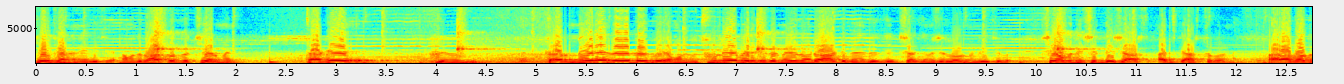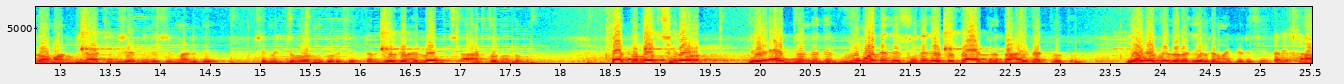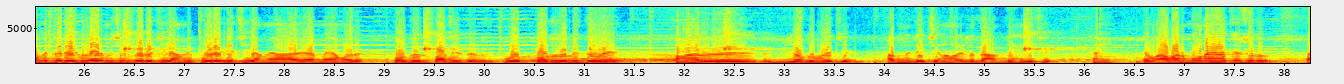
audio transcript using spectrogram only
জেলখানে নিয়ে গেছে। আমাদের ভারপ্রাপ্ত চেয়ারম্যান, তাকে তার মেরে এমন ঝুলিয়ে মেরে তার মেরে তোমার হাড্ডি ভেঙে চিকিৎসার জন্য সে লন্ডন গিয়েছিল। সে অবধি সে দেশে আজকে আসতে পারে না আরাফাত রহমান বিনা চিকিৎসায় বিদেশি মাটিতে সে মৃত্যুবরণ করেছে। কারণ জেলখানায় লোক ছাড়তো না তখন। এত লোক ছিল যে একজন যদি ঘুমাতে যে শুতে যেত তা একজন দাঁড়িয়ে থাকতে হতো। এই অবস্থায় তারা জেলখানায় কেটেছে। আমি তো রেগুলার মিছিল করেছি, আমি পড়ে গেছি, আমি আমি আমার পদ পাশে পদদলিত হয়ে আমার রকম হয়েছে। আপনি দেখছেন আমার একটা দাঁত ভেঙে গেছে। হ্যাঁ এবং আমার মনে হয়েছে শুধু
